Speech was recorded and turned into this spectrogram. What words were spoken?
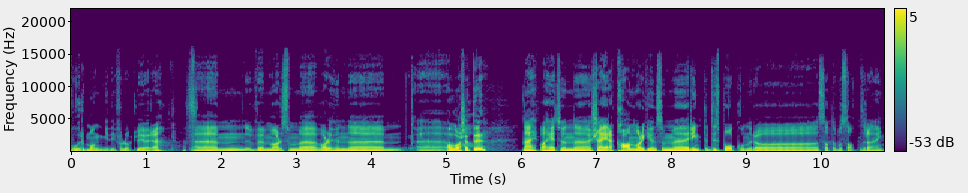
hvor mange de får lov til å gjøre. Um, hvem var det som eh, Var det hun uh, Halvarseter? Nei, hva het hun? Shaira Khan, var det ikke hun som eh, ringte til spåkoner og satte på statens regning?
